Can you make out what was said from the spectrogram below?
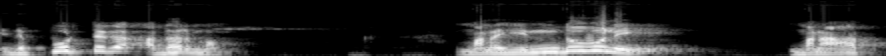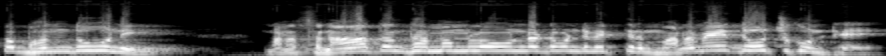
ఇది పూర్తిగా అధర్మం. మన హిందువుని మన ఆత్మబంధువుని మన సనాతన ధర్మంలో ఉన్నటువంటి వ్యక్తిని మనమే దోచుకుంటే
